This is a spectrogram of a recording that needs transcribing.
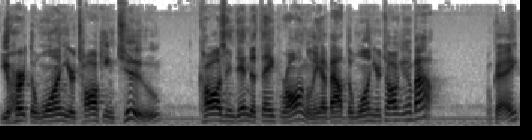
You hurt the one you're talking to, causing them to think wrongly about the one you're talking about. Okay?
